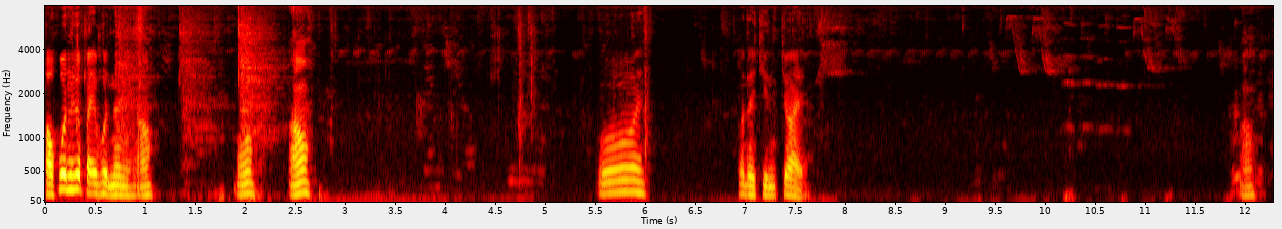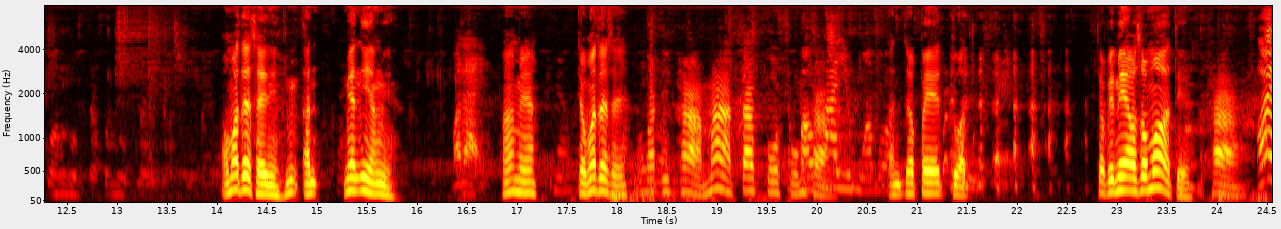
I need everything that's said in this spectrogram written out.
ขอบคุณขึ้นไปพุ่นเลยเอาโอ้เอาโอ้ยก็ได้กินจ่อยเอาเอามาแต่ใส่นี่อันแม่นอีหยังนี่มาได้ฮะแม่เจ้ามาแต่ใส่สวัสดีค่ะ มาตาโกสุมเป่าค่ะผ้าอยู่หัวบ่อันจะไปตรวจเจะไปแนวสมอติค่ะ โอ้ย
